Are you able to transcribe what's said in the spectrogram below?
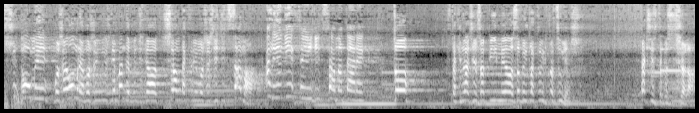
trzy domy, Może umrę, może już nie będę, będziesz miała trzy auta, które możesz jeździć sama. ale ja nie chcę jeździć sama, Darek. To w takim razie zabijmy osoby, dla których pracujesz. Jak się z tego strzela?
